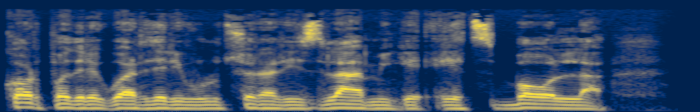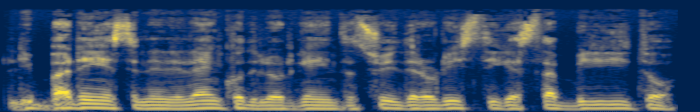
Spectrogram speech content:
corpo delle guardie rivoluzionarie islamiche e Hezbollah libanese nell'elenco delle organizzazioni terroristiche stabilito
